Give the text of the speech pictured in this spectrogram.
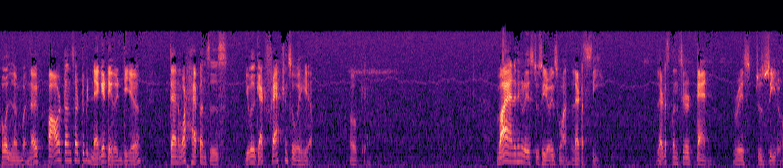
whole number. Now if power turns out to be negative integer then what happens is you will get fractions over here. Okay. Why anything raised to 0 is 1 let us see. Let us consider 10 raised to 0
